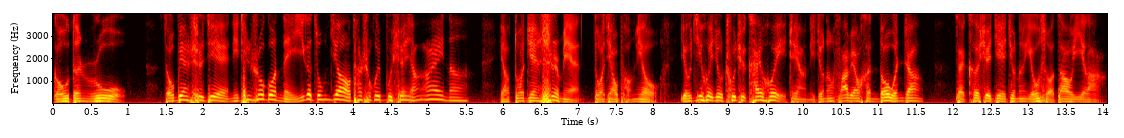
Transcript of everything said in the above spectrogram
Golden Rule。走遍世界，你听说过哪一个宗教它是会不宣扬爱呢？要多见世面，多交朋友，有机会就出去开会，这样你就能发表很多文章，在科学界就能有所造诣啦。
